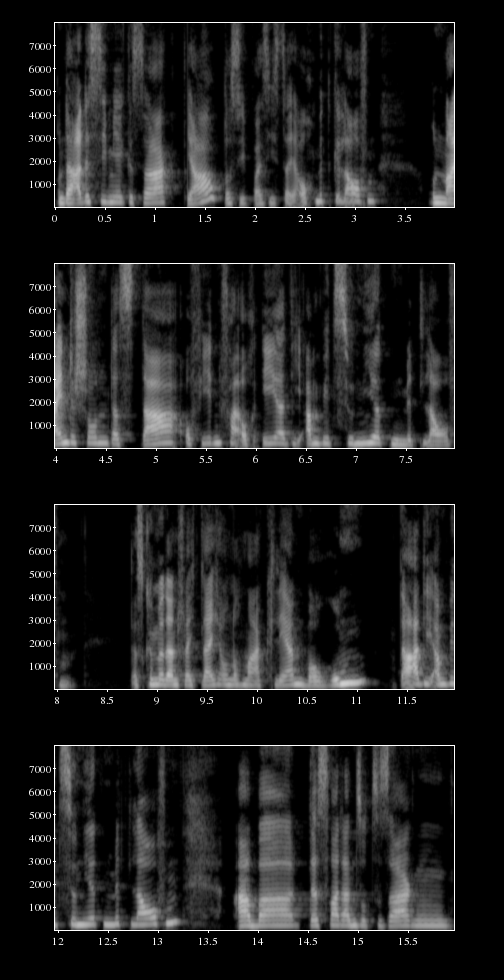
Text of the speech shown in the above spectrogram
Und da hatte sie mir gesagt, ja, dass sie, weil sie ist da ja auch mitgelaufen und meinte schon, dass da auf jeden Fall auch eher die Ambitionierten mitlaufen. Das können wir dann vielleicht gleich auch nochmal erklären, warum da die Ambitionierten mitlaufen. Aber das war dann sozusagen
